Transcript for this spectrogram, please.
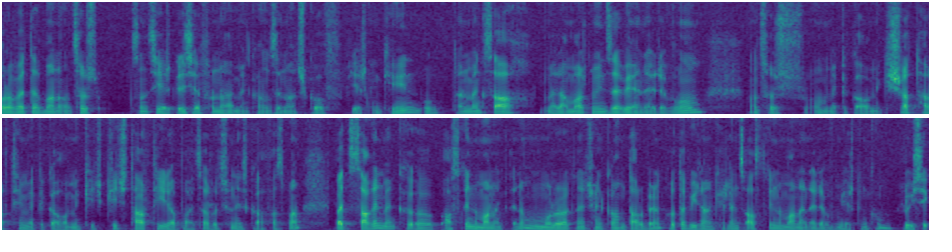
որովհետև բան ոնց որ ասենց երկրից երբ որ նայում ենք անձն աչքով երկնքին ու տանում ենք սա մեր համար նույն ձևի են երևում ոնց որ մեկը կարող մի քիչ շատ թարթի, մեկը կարող մի քիչ քիչ թարթի իր պայծառությունից կախված բան, բայց սաղին մենք աստղի նման ենք տենում, մոլորակները չեն կամ տարբեր ենք, որովհետև իրանք էլ հենց աստղի նման են երևում երկնքում, լույսի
